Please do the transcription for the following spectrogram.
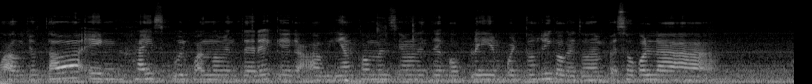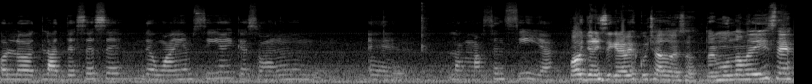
wow, yo estaba en high school cuando me enteré que habían convenciones de cosplay en Puerto Rico, que todo empezó con la con los, las DCC de YMCA, que son eh, las más sencillas. Wow, yo ni siquiera había escuchado eso. Todo el mundo me dice,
